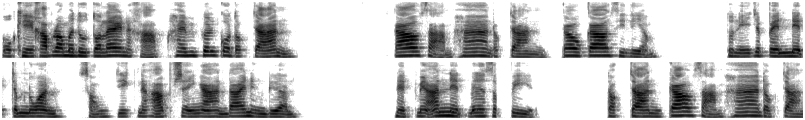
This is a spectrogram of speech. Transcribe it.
โอเคครับเรามาดูตัวแรกนะครับ ให้เพื่อนๆกดดอกจัน 935 ดอกจัน 99 สี่เหลี่ยม ตัวนี้จะเป็นเน็ตจำนวน 2 จิกนะครับ ใช้งานได้ 1 เดือน เน็ตไม่อั้นเน็ตไม่ได้สปีด ดอกจัน 935 ดอกจัน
